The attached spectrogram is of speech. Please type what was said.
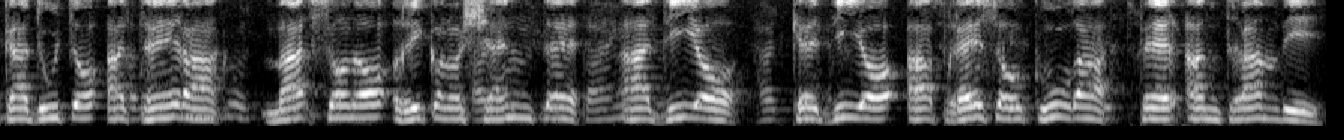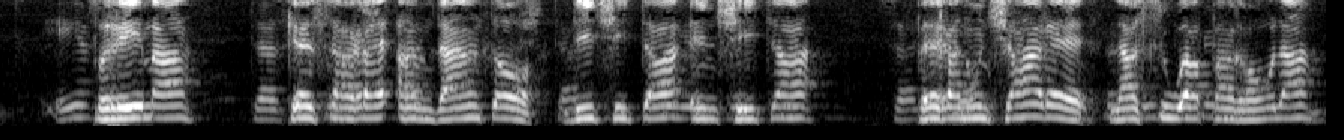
caduto a terra, ma sono riconoscente a Dio che Dio ha preso cura per entrambi. Prima che sarei andato di città in città per annunciare la sua parola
